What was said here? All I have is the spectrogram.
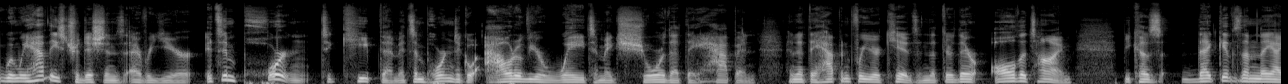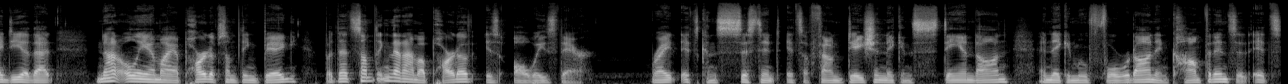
when we have these traditions every year, it's important to keep them. It's important to go out of your way to make sure that they happen and that they happen for your kids and that they're there all the time because that gives them the idea that not only am I a part of something big, but that something that I'm a part of is always there. Right? It's consistent. It's a foundation they can stand on and they can move forward on in confidence. It's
